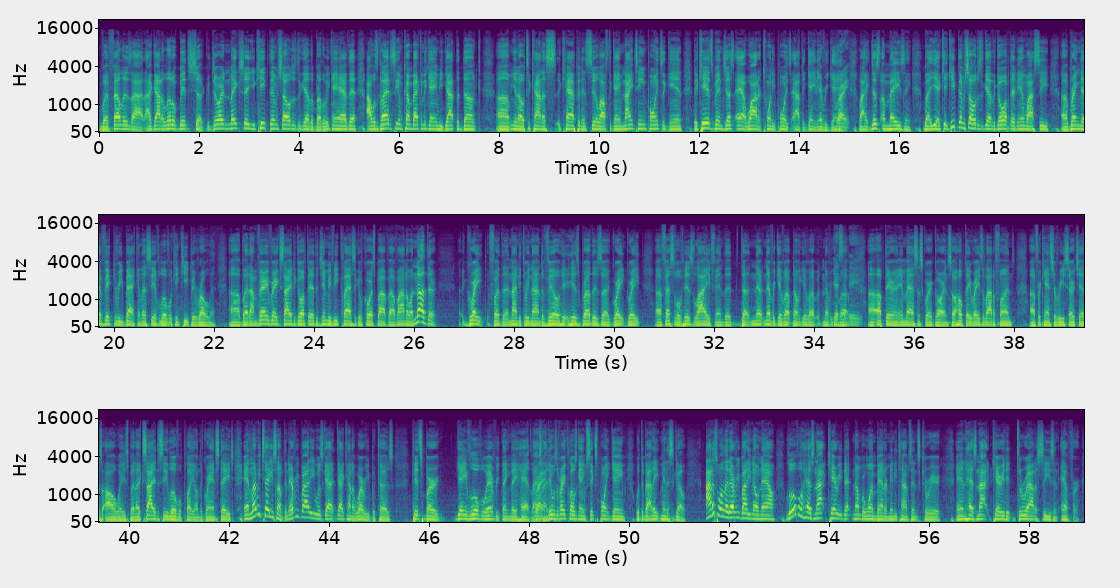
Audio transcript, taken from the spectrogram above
But fellas, I, I got a little bit shook. Jordan, make sure you keep them shoulders together, brother. We can't have that. I was glad to see him come back in the game. He got the dunk, um, you know, to kind of cap it and seal off the game. 19 points again. The kid's been just at water 20 points out the gate every game. Right. Like just amazing. But yeah, keep, keep them shoulders together. Go up there to NYC, uh, bring that victory back, and let's see if Louisville can keep it rolling. Uh, but I'm very, very excited to go up there. The Jimmy V Classic, of course, by Valvano. Another great for the 93.9 The Ville. His brother's a great, great uh, festival of his life, and the, the ne- Never Give Up, Don't Give Up, Never Give Yes, Up uh, up there in, in Madison Square Garden. So I hope they raise a lot of funds uh, for cancer research as always. But excited to see Louisville play on the grand stage. And let me tell you something: everybody was got got kind of worried because Pittsburgh gave Louisville everything they had last Right. night. It was a very close game, six point game with about eight minutes to go. I just want to let everybody know now Louisville has not carried that number one banner many times in its career and has not carried it throughout a season ever.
